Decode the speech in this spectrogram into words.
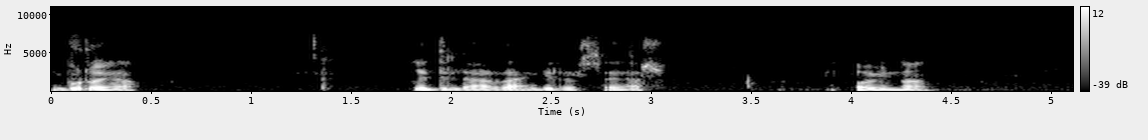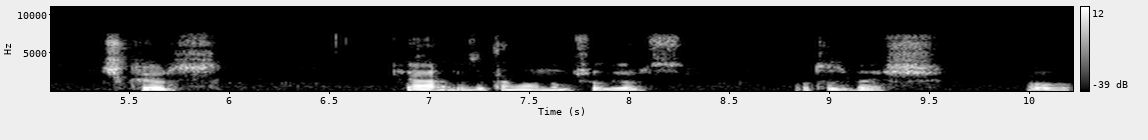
Buraya 7'lerden gelirse eğer oyundan çıkıyoruz. Karımızı tamamlamış oluyoruz. 35. Oo.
